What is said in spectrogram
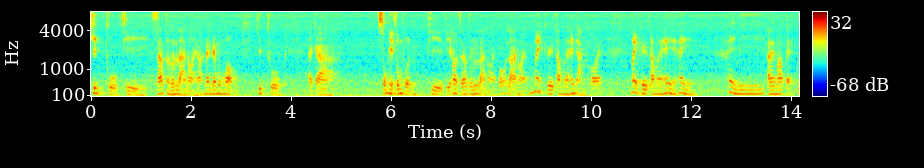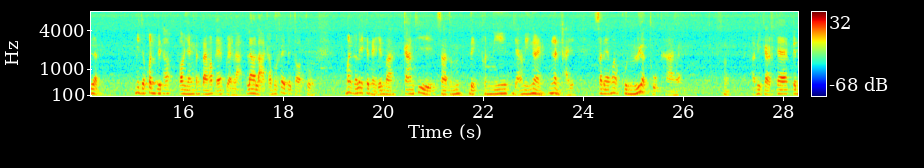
คิดถูกที่สนับสนุนหลานหน่อยเนาะในในมุมมองคิดถูกอาการสมเหตุสมผลที่ที่เขาสนับสนุนหลานหน่อยเพราะหลานหน่อย ไม่เคยทำอะไรให้ด่างพร้อย ไม่เคยทำอะไรให้ให้ให้มีอะไรมาแปะเปื้อน มีแต่คนอื่นเอาเอาอย่างต่างๆมาแปะเปื้อนละแล้วหลานเขาไม่เคยไปตอบโต้ มันก็เลยเห็นให้เห็นว่า การที่สนับสนุนเด็กคนนี้อย่างมีเงื่อนเงื่อนไข แสดงว่าคุณเลือกถูกทางแล้วอันนี้ก็แค่เป็น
